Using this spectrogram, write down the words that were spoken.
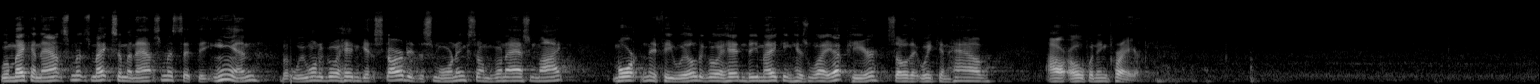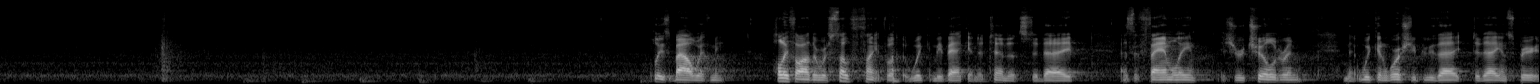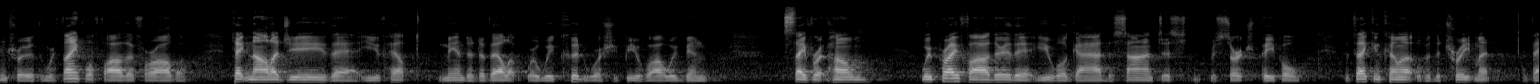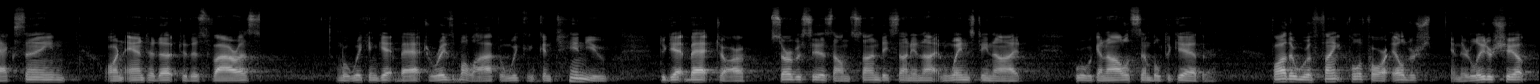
We'll make announcements, make some announcements at the end, but we want to go ahead and get started this morning. So I'm going to ask Mike Morton, if he will, to go ahead and be making his way up here so that we can have our opening prayer. Please bow with me. Holy Father, we're so thankful that we can be back in attendance today as a family, as your children, and that we can worship you that today in spirit and truth. And we're thankful, Father, for all the technology that you've helped men to develop where we could worship you while we've been safer at home. We pray, Father, that you will guide the scientists, research people, that they can come up with a treatment, a vaccine, or an antidote to this virus where we can get back to reasonable life and we can continue to get back to our services on Sunday, Sunday night, and Wednesday night where we can all assemble together. Father, we're thankful for our elders and their leadership.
